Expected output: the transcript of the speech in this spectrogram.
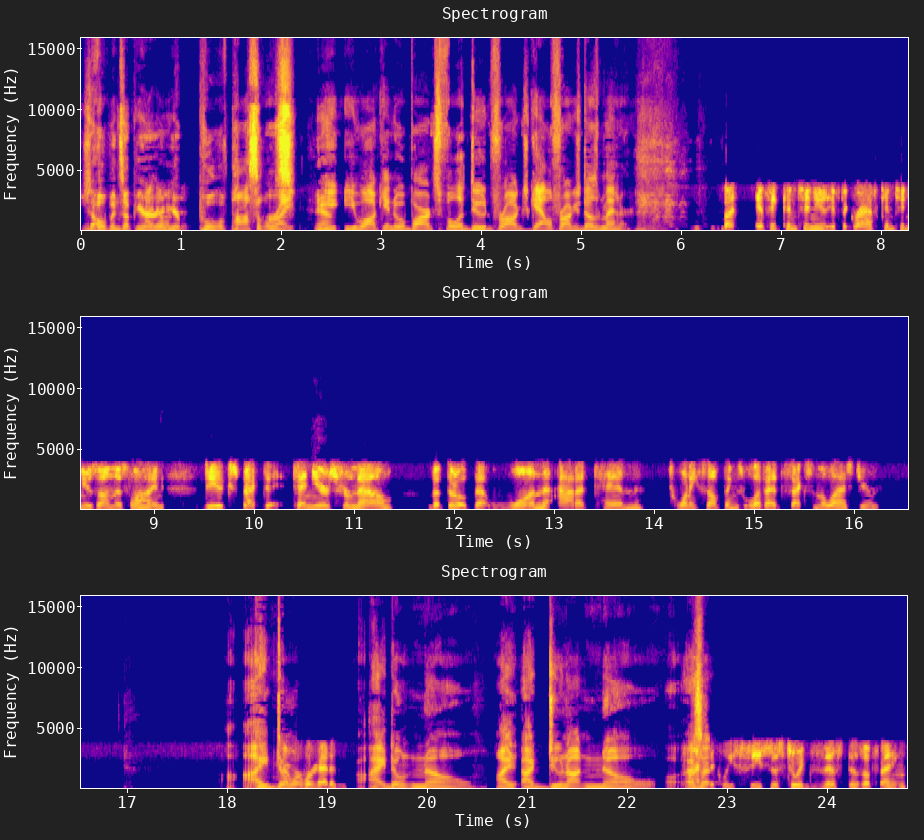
Just opens up your your pool of possibles. Right. Yeah. You, you walk into a bar, it's full of dude frogs, gal frogs, doesn't matter. But if it continues, if the graph continues on this line, do you expect ten years from now that the, that one out of 10 20 somethings will have had sex in the last year? I don't. where we're headed? I don't know. I, I do not know. As I, Practically ceases to exist as a thing.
